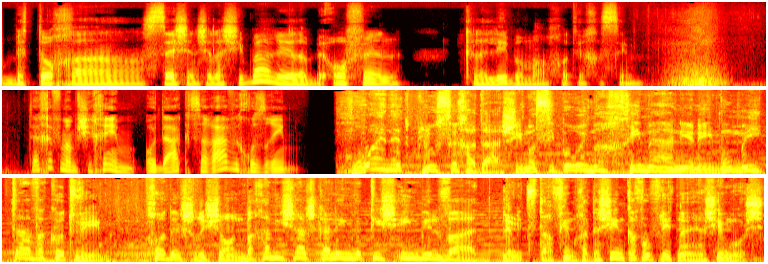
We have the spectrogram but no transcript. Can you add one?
בתוך הסשן של השיברי, אלא באופן כללי במערכות יחסים. תכף ממשיכים, הודעה קצרה וחוזרים. Ynet פלוס החדש עם הסיפורים הכי מעניינים ומיטב הכותבים. חודש ראשון בחמישה שקלים ותשעים בלבד. למצטרפים חדשים כפוף לתנאי השימוש.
